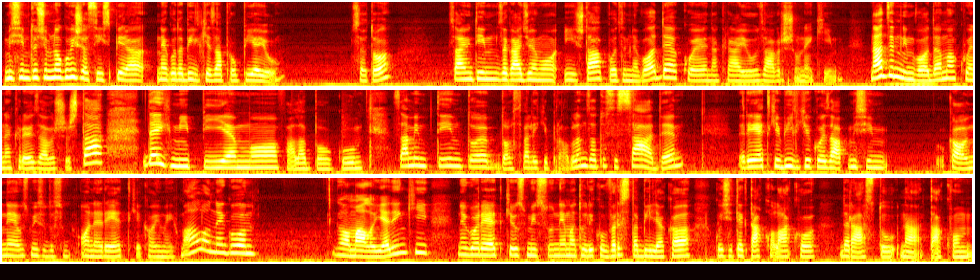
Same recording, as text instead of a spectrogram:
mislim, to će mnogo više da se ispira nego da biljke zapravo pijaju sve to. Samim tim zagađujemo i šta? Podzemne vode koje na kraju završe u nekim nadzemnim vodama koje na kraju završe šta? Da ih mi pijemo, hvala Bogu. Samim tim to je dosta veliki problem, zato se sade redke biljke koje, zap, mislim, kao ne u smislu da su one redke kao ima ih malo, nego kao malo jedinki, nego redke u smislu nema toliko vrsta biljaka koji će tek tako lako da rastu na takvom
